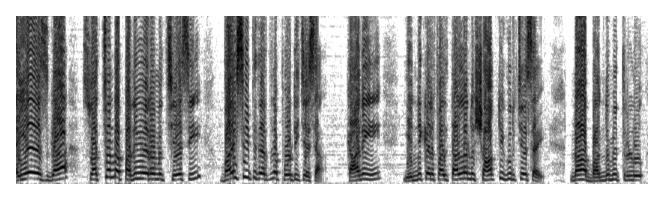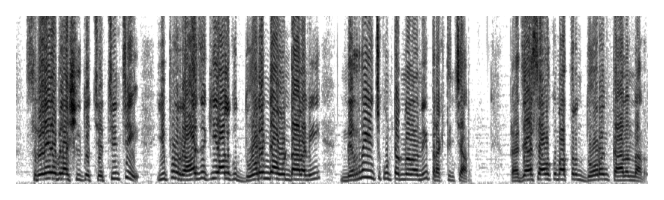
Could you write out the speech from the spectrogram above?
ఐఏఎస్గా స్వచ్ఛంద పదవి విరమణ చేసి వైసీపీ తరఫున పోటీ చేశారు కానీ ఎన్నికల ఫలితాలను షాక్కి గురిచేశాయి నా బంధుమిత్రులు శ్రేయోభిలాషులతో చర్చించి ఇప్పుడు రాజకీయాలకు దూరంగా ఉండాలని నిర్ణయించుకుంటున్నానని ప్రకటించారు. ప్రజాసేవకు మాత్రం దూరం కానన్నారు.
